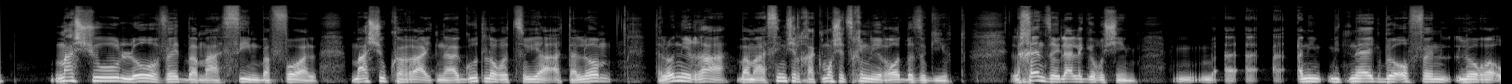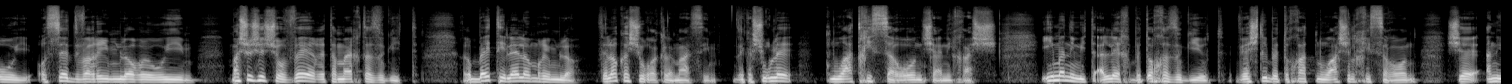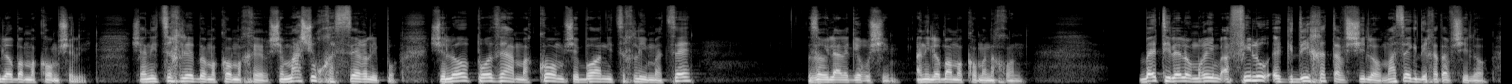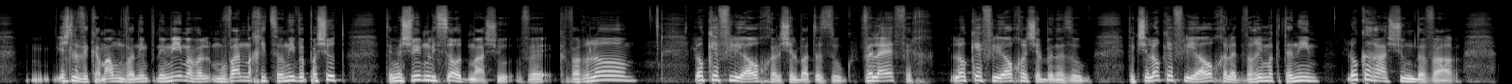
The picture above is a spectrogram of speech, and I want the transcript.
משהו לא עובד במעשים, בפועל, משהו קרה, התנהגות לא רצויה, אתה לא, אתה לא נראה במעשים שלך כמו שצריכים להיראות בזוגיות. לכן זו עילה לגירושים. אני מתנהג באופן לא ראוי, עושה דברים לא ראויים, משהו ששובר את המערכת הזוגית. בית הלל אומרים לא, זה לא קשור רק למעשים, זה קשור תנועת חיסרון שאני חש. אם אני מתהלך בתוך הזוגיות ויש לי בתוכה תנועה של חיסרון שאני לא במקום שלי, שאני צריך להיות במקום אחר, שמשהו חסר לי פה, שלא פה זה המקום שבו אני צריך להימצא, זו עילה לגירושים, אני לא במקום הנכון. בית הלל אומרים אפילו הקדיחה תבשילו, מה זה הקדיחה תבשילו? יש לזה כמה מובנים פנימיים אבל מובן חיצוני ופשוט, אתם יושבים לסעוד משהו וכבר לא, לא כיף לי האוכל של בת הזוג, ולהפך, לא כיף לי האוכל של בן הזוג, וכשלא כיף לי האוכל, הדברים הקטנים, לא קרה שום דבר,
